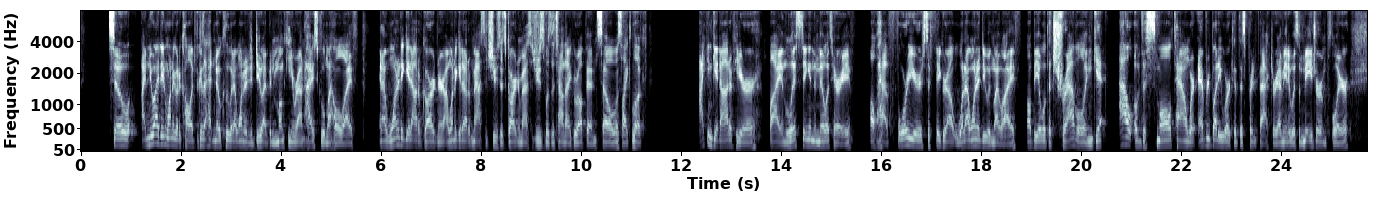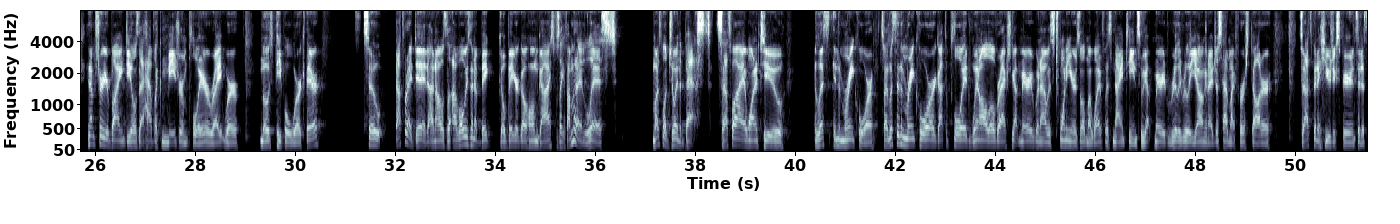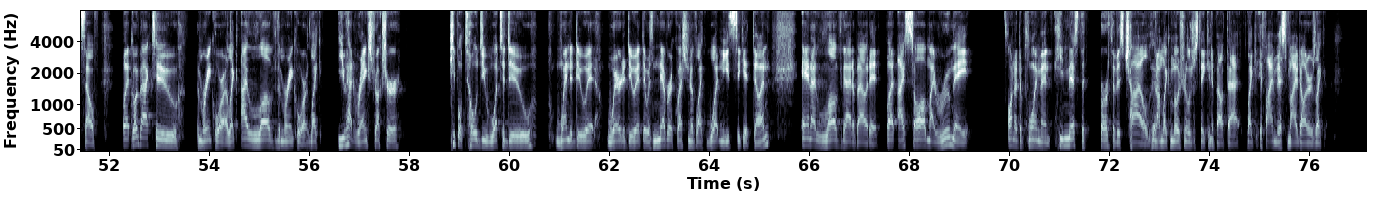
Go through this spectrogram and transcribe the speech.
So I knew I didn't want to go to college because I had no clue what I wanted to do. I'd been monkeying around high school my whole life. And I wanted to get out of Gardner. I want to get out of Massachusetts. Gardner, Massachusetts was the town that I grew up in. So it was like, look, I can get out of here by enlisting in the military. I'll have four years to figure out what I want to do with my life. I'll be able to travel and get out of the small town where everybody worked at this print factory. I mean, it was a major employer. And I'm sure you're buying deals that have like major employer, right? Where most people work there. So that's what I did. And I was, I've always been a big go big or go home guy. So I was like, if I'm going to enlist, I might as well join the best. So that's why I wanted to enlist in the Marine Corps. So I enlisted in the Marine Corps, got deployed, went all over. I actually got married when I was 20 years old. My wife was 19. So we got married really, really young. And I just had my first daughter. So that's been a huge experience in itself. But going back to the Marine Corps, like I love the Marine Corps. Like you had rank structure, people told you what to do, when to do it, where to do it. There was never a question of like what needs to get done. And I love that about it. But I saw my roommate on a deployment, he missed the birth of his child. And I'm like emotional just thinking about that. Like if I missed my daughter's, like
